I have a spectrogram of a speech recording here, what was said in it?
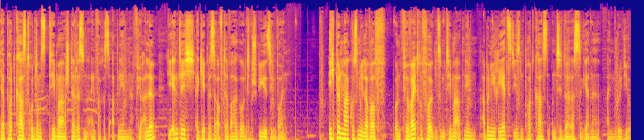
Der Podcast rund ums Thema schnelles und einfaches Abnehmen für alle, die endlich Ergebnisse auf der Waage und im Spiegel sehen wollen. Ich bin Markus Milarov und für weitere Folgen zum Thema Abnehmen abonniere jetzt diesen Podcast und hinterlasse gerne ein Review.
